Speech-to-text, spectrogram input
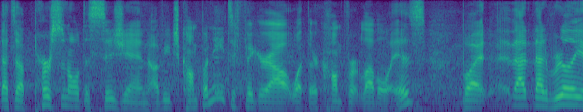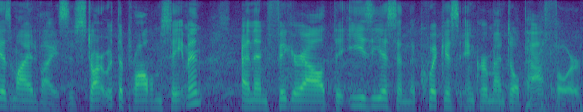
that's a personal decision of each company to figure out what their comfort level is. But that, that really is my advice, is start with the problem statement and then figure out the easiest and the quickest incremental path forward.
